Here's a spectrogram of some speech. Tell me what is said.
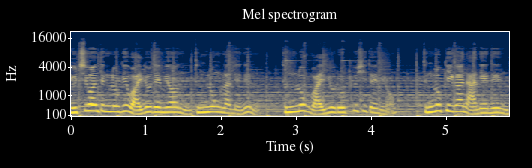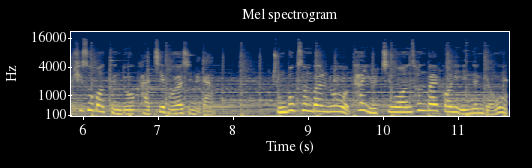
유치원 등록이 완료되면 등록란에는 등록 완료로 표시되며 등록 기간 안에는 취소 버튼도 같이 보여집니다. 중복 선발로 타 유치원 선발권이 있는 경우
